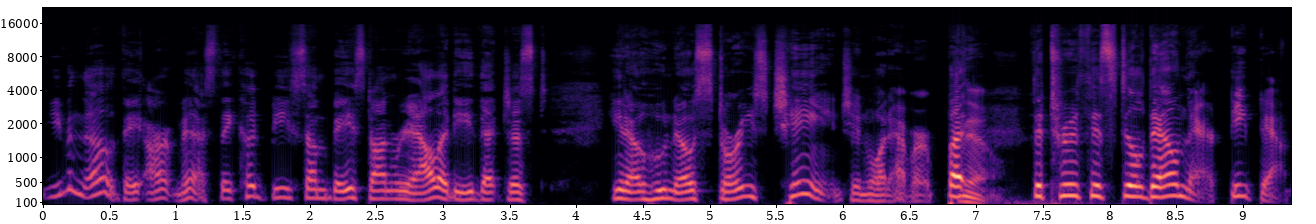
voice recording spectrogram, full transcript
even though they aren't myths they could be some based on reality that just you know who knows stories change and whatever but yeah. the truth is still down there deep down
